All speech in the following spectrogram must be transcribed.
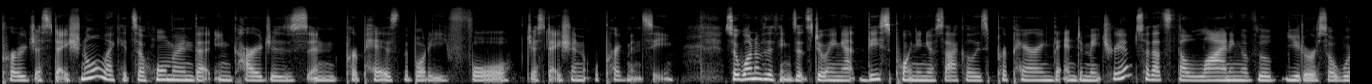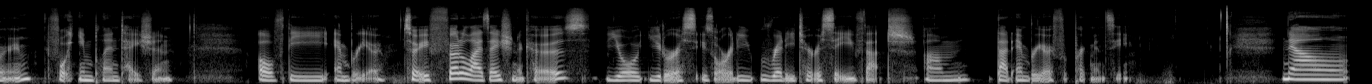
progestational, like it's a hormone that encourages and prepares the body for gestation or pregnancy. So, one of the things it's doing at this point in your cycle is preparing the endometrium. So, that's the lining of the uterus or womb for implantation of the embryo. So, if fertilization occurs, your uterus is already ready to receive that, um, that embryo for pregnancy. Now,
